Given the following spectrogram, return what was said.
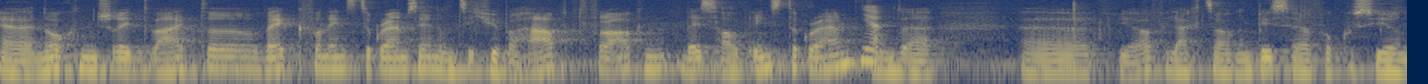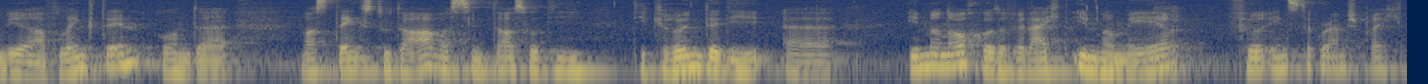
äh, noch einen Schritt weiter weg von Instagram sind und sich überhaupt fragen, weshalb Instagram. Ja. Und äh, äh, ja, vielleicht sagen, bisher fokussieren wir auf LinkedIn. Und äh, was denkst du da? Was sind da so die, die Gründe, die äh, immer noch oder vielleicht immer mehr für Instagram sprechen?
